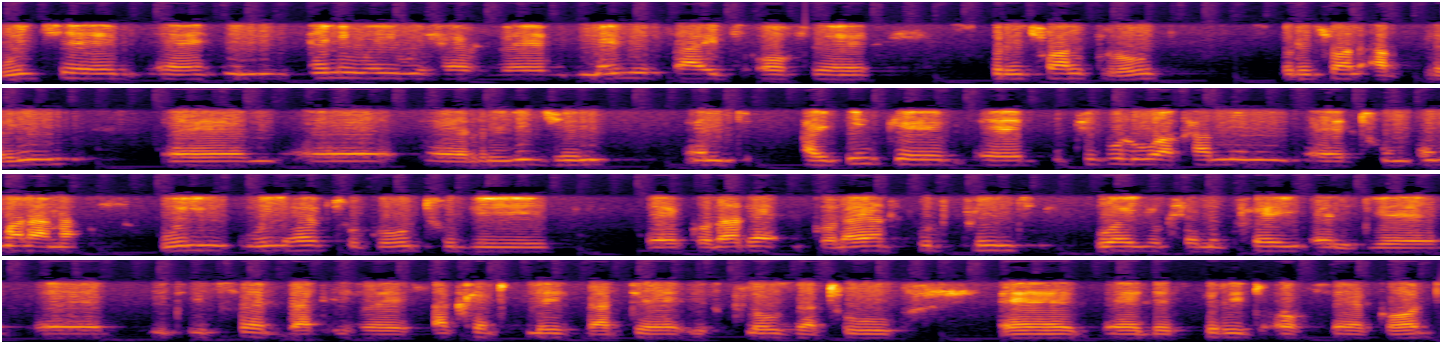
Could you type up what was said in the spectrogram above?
which uh, uh, in any way we have many sides of spiritual growth, spiritual upbringing, um, religion, and I think people who are coming to Mpumalanga will will have to go to the Goliath, Goliath footprint where you can pray and uh, uh, it is said that is a sacred place that uh, is closer to uh, uh, the Spirit of uh, God.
